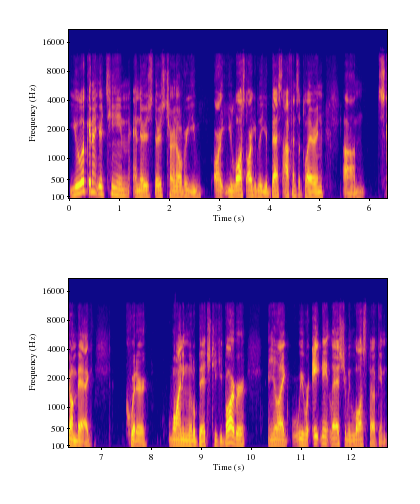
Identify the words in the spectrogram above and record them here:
You're looking at your team and there's there's turnover. You are you lost arguably your best offensive player in um, scumbag, quitter, whining little bitch, Tiki Barber and you're like, we were eight and eight last year. We lost playoff game.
